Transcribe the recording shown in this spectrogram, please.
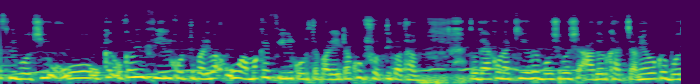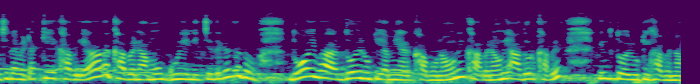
আসলে বলছি, ও ওকে ওকে আমি ফিল করতে পারি বা ও আমাকে ফিল করতে পারে, এটা খুব সত্যি কথা। তো দেখো না কীভাবে বসে বসে আদর খাচ্ছে। আমি ওকে বলছিলাম, এটা কে খাবে? আর খাবে না, মুখ ঘুরিয়ে নিচ্ছে, দেখেছ তো? দই ভাত, দই রুটি আমি আর খাব না, উনি খাবে না, উনি আদর খাবে, কিন্তু দই রুটি খাবে না।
